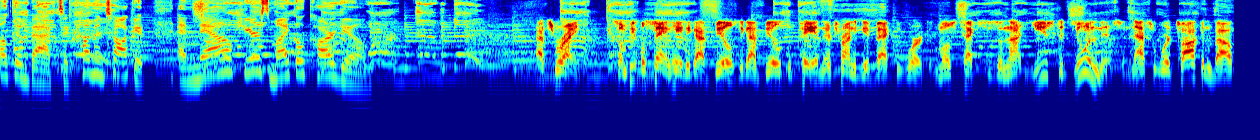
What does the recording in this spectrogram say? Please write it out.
Welcome back to Come and Talk It. And now here's Michael Cargill. That's right. Some people saying, hey, they got bills, they got bills to pay, and they're trying to get back to work. Most Texans are not used to doing this, and that's what we're talking about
